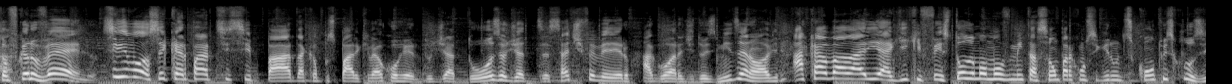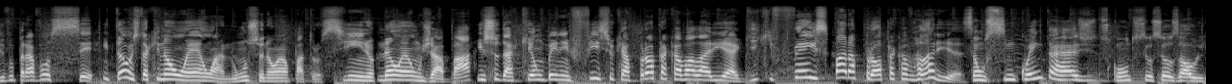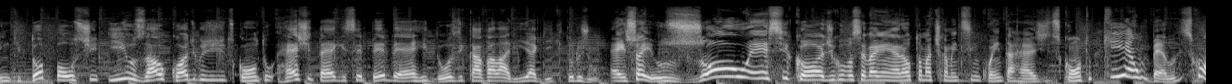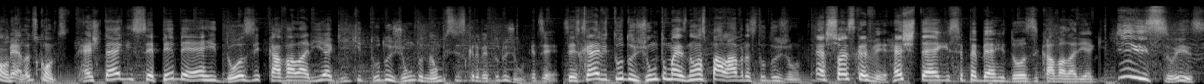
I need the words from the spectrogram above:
Tô ficando velho. Se você quer participar da Campus Party que vai ocorrer do dia 12 ao dia 17 de fevereiro agora de 2019, a Cavalaria Geek fez toda uma movimentação para conseguir um desconto exclusivo para você. Então isso daqui não é um anúncio, não é um patrocínio, não é um jabá. Isso daqui é um benefício que a própria Cavalaria Geek fez para a própria Cavalaria. São 50 reais de desconto se você usar o link do post e usar o código de desconto hashtag CPBR12 Cavalaria Geek, tudo junto. É isso aí, usou esse código, você vai ganhar automaticamente 50 reais de desconto, que é um belo desconto. Belo desconto. Hashtag CPBR12 Cavalaria Geek, tudo junto, não precisa escrever tudo junto. Quer dizer, você escreve tudo junto, mas não as palavras tudo junto. É só escrever hashtag CPBR12 Cavalaria Geek. Isso, isso.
